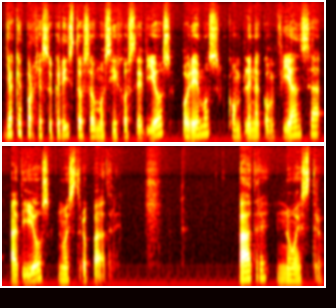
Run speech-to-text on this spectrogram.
Ya que por Jesucristo somos hijos de Dios, oremos con plena confianza a Dios nuestro Padre. Padre nuestro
